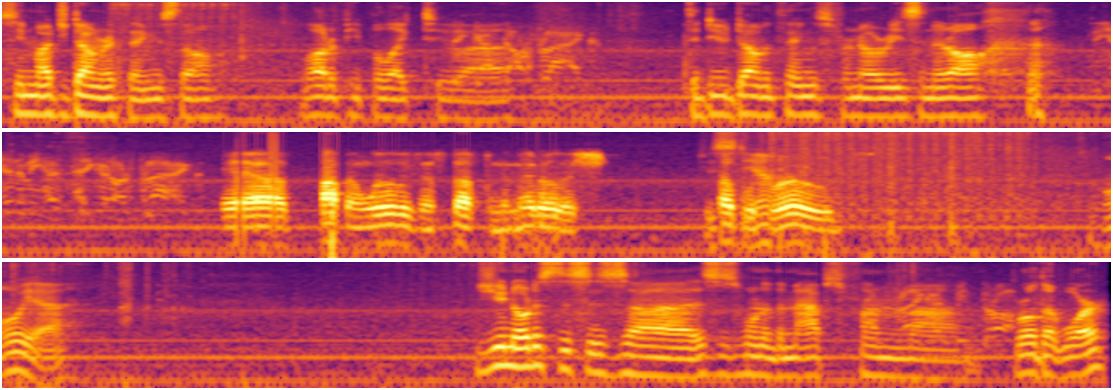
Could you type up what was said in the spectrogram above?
seen much dumber things though. A lot of people like to, uh, to do dumb things for no reason at all. The enemy has taken our flag. Yeah, popping wheelies and stuff in the middle of the sh- Just, public yeah. roads. Oh yeah. Did you notice this is uh, this is one of the maps from uh, World at War?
